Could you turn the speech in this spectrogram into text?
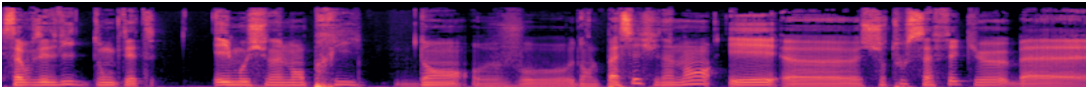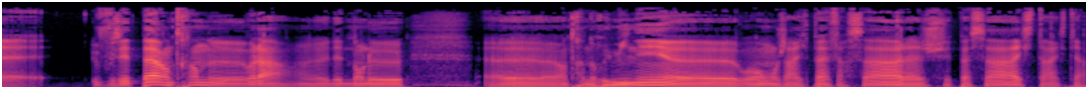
Ça vous évite donc d'être émotionnellement pris dans vos dans le passé finalement et euh, surtout ça fait que bah, vous n'êtes pas en train de voilà d'être dans le en train de ruminer bon j'arrive pas à faire ça là je fais pas ça etc etc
